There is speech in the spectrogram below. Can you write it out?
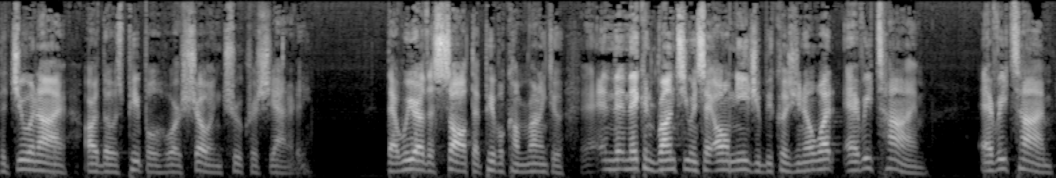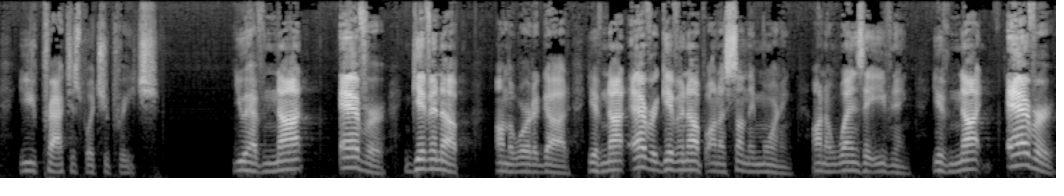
that you and I are those people who are showing true Christianity. That we are the salt that people come running to. And then they can run to you and say, Oh, I need you. Because you know what? Every time every time you practice what you preach. You have not ever given up on the Word of God. You have not ever given up on a Sunday morning, on a Wednesday evening. You have not ever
